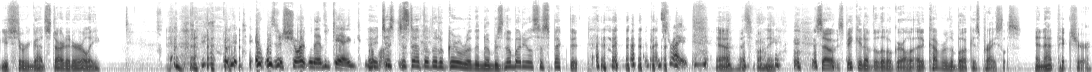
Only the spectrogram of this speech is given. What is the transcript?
you sort of got started early. it, it, was a short-lived gig. Hey, just just have the little girl run the numbers. Nobody will suspect it. that's right. yeah, that's funny. So, speaking of the little girl, the cover of the book is priceless, and that picture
